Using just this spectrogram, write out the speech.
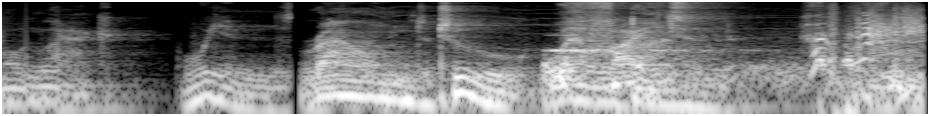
Well wins. Round two. Fight.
